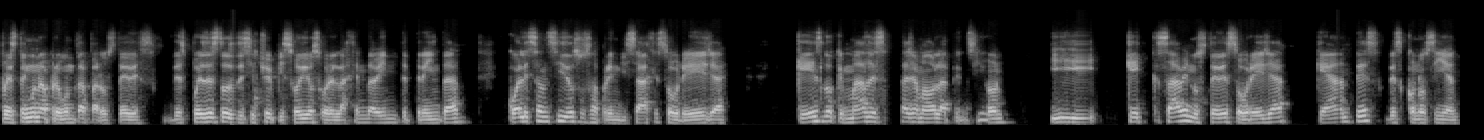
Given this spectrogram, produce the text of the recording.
pues tengo una pregunta para ustedes. Después de estos 18 episodios sobre la Agenda 2030, ¿cuáles han sido sus aprendizajes sobre ella? ¿Qué es lo que más les ha llamado la atención? ¿Y qué saben ustedes sobre ella que antes desconocían?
